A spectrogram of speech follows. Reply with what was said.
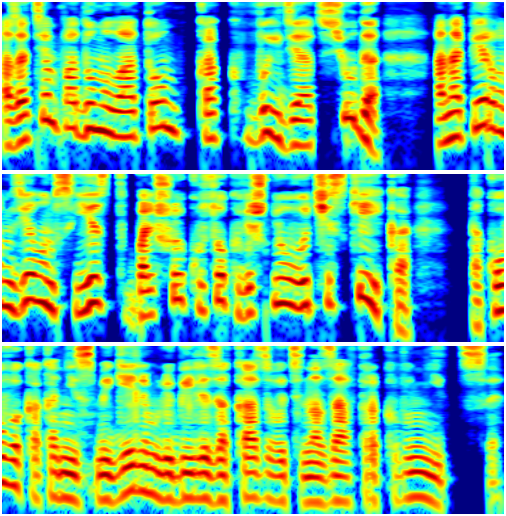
а затем подумала о том, как, выйдя отсюда, она первым делом съест большой кусок вишневого чизкейка, такого, как они с Мигелем любили заказывать на завтрак в Ницце.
